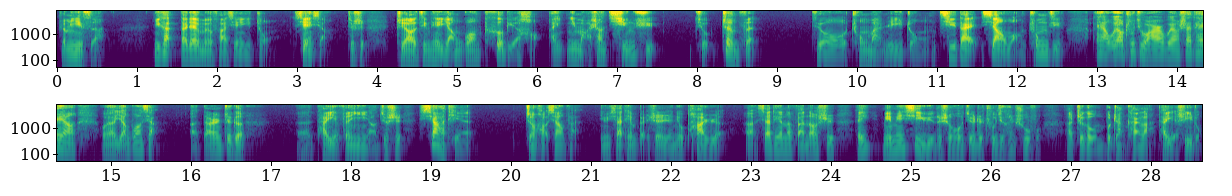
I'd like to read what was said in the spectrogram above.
什么意思啊？你看，大家有没有发现一种现象？就是只要今天阳光特别好，哎，你马上情绪就振奋，就充满着一种期待、向往、憧憬。哎呀，我要出去玩，我要晒太阳，我要阳光下啊！当然，这个呃，它也分阴阳，就是夏天。正好相反，因为夏天本身人就怕热啊，夏天呢反倒是哎绵绵细雨的时候觉得出去很舒服啊，这个我们不展开了，它也是一种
